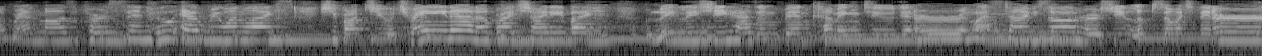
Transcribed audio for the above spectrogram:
Now, Grandma's a person who everyone likes. She brought you a train and a bright, shiny bike. But lately she hasn't been coming to dinner. And last time you saw her, she looked so much thinner.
